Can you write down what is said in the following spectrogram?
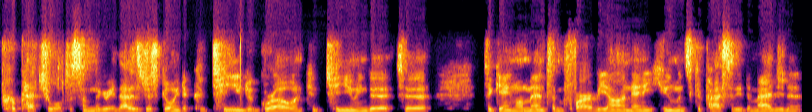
perpetual to some degree that is just going to continue to grow and continuing to to to gain momentum far beyond any human's capacity to imagine it,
